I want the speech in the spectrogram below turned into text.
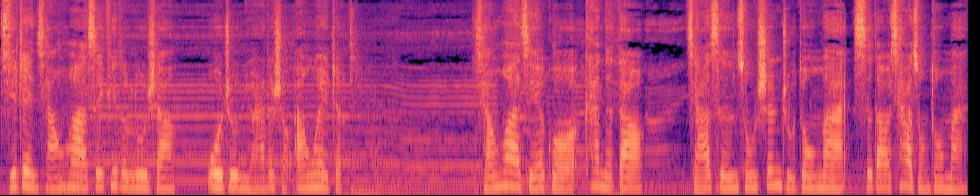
急诊强化 CT 的路上，握住女儿的手安慰着。强化结果看得到，夹层从深主动脉撕到髂总动脉，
